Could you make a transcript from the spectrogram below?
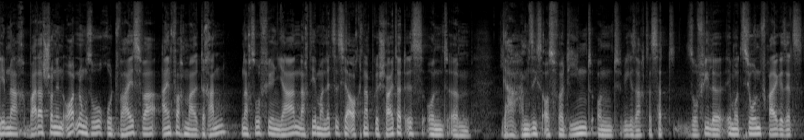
Demnach war das schon in Ordnung so. Rot-Weiß war einfach mal dran nach so vielen Jahren, nachdem man letztes Jahr auch knapp gescheitert ist und ähm, ja, haben sich's aus verdient und wie gesagt, das hat so viele Emotionen freigesetzt,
